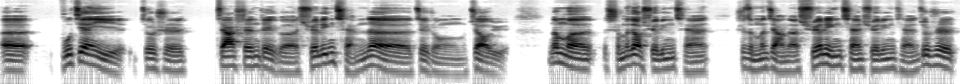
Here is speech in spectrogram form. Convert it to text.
呃，不建议就是加深这个学龄前的这种教育。那么什么叫学龄前？是怎么讲的？学龄前，学龄前就是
